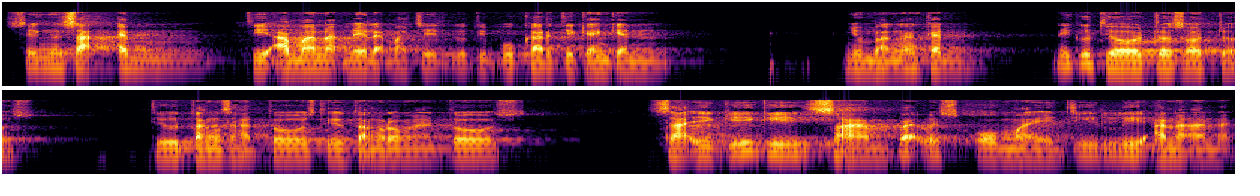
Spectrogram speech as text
sing sak M di amanat nilai masjid itu dipugar dikengken nyumbangaken niku diodos-odos. Diutang satu, diutang rongatus. Saiki iki sampai wis omahe cili anak-anak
